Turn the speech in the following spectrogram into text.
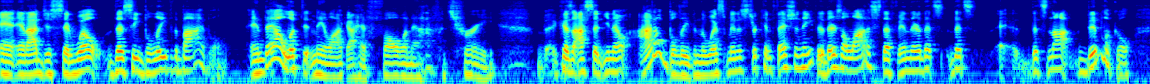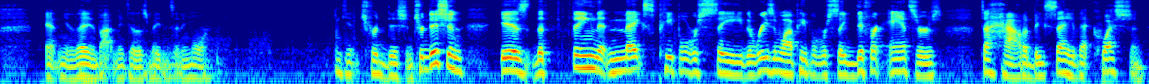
And and I just said well does he believe the Bible? And they all looked at me like I had fallen out of a tree because I said you know I don't believe in the Westminster Confession either. There's a lot of stuff in there that's that's that's not biblical and you know they invite me to those meetings anymore. Again, tradition. Tradition is the thing that makes people receive the reason why people receive different answers to how to be saved, that question.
